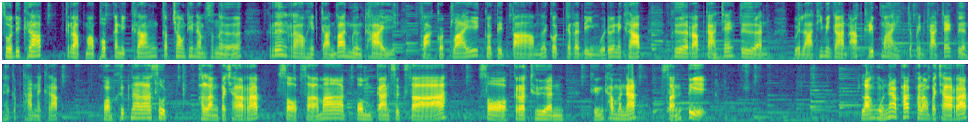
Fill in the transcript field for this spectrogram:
สวัสดีครับ กลับมาพบกันอีกครั้งกับช่องที่นำเสนอ เรื่องราวเหตุการณ์บ้านเมืองไทย ฝากกดไลค์กดติดตาม และกดกระดิ่งไว้ด้วยนะครับ เพื่อรับการแจ้งเตือน เวลาที่มีการอัพคลิปใหม่จะเป็นการแจ้งเตือนให้กับท่านนะครับ ความคืบหน้าล่าสุด พลังประชารัฐ สอบสามารถปมการศึกษา ส่อกระเทือน ถึงธรรมนัตสันติ หลังหัวหน้าพักพลังประชารัฐ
